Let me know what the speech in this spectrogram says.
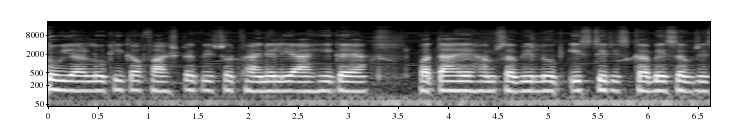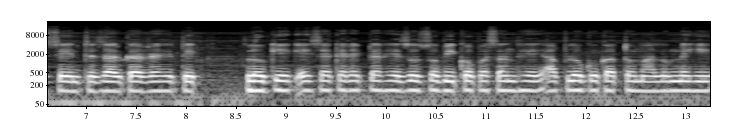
तो यार लोकी का फ़र्स्ट एपिसोड फाइनली आ ही गया। पता है, हम सभी लोग इस सीरीज़ का बेसब्री से इंतज़ार कर रहे थे। लोकी एक ऐसा कैरेक्टर है जो सभी को पसंद है। आप लोगों का तो मालूम नहीं।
